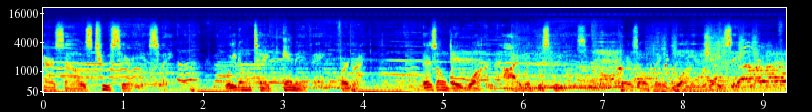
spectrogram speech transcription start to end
ourselves too seriously. We don't take anything for granted. There's only one Eyewitness News. There's only one JZ.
